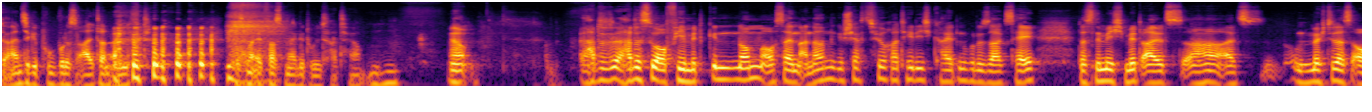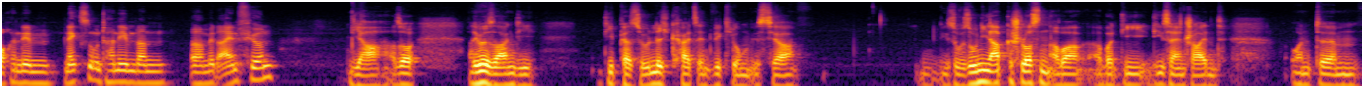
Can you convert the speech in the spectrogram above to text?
der einzige Punkt, wo das Altern hilft, dass man etwas mehr Geduld hat. Ja. Mhm. ja. Hattest du auch viel mitgenommen aus deinen anderen Geschäftsführertätigkeiten, wo du sagst, hey, das nehme ich mit als, äh, als und möchte das auch in dem nächsten Unternehmen dann äh, mit einführen? Ja, also, also ich würde sagen, die, die Persönlichkeitsentwicklung ist ja die sowieso nie abgeschlossen, aber, aber die, die ist ja entscheidend. Und ähm,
